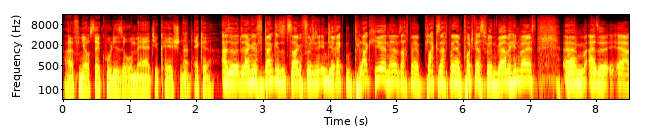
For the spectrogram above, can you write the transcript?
Äh, Finde ich auch sehr cool, diese OMR Education-Ecke. Also danke, danke sozusagen für den indirekten Plug hier. Ne? Sagt man, Plug sagt man im Podcast für den Werbehinweis. Ähm, also, ja,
